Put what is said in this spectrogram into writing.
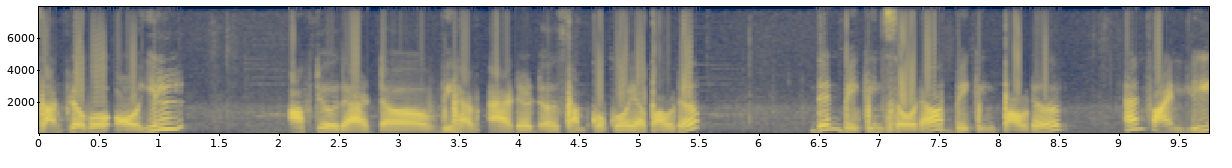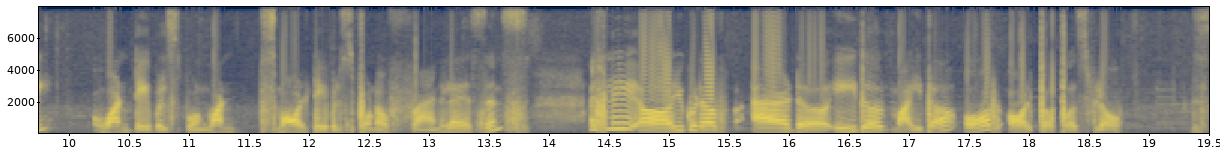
sunflower oil. After that uh, we have added uh, some cocoa powder then baking soda baking powder and finally one tablespoon one small tablespoon of vanilla essence. Actually uh, you could have add uh, either maida or all purpose flour. This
